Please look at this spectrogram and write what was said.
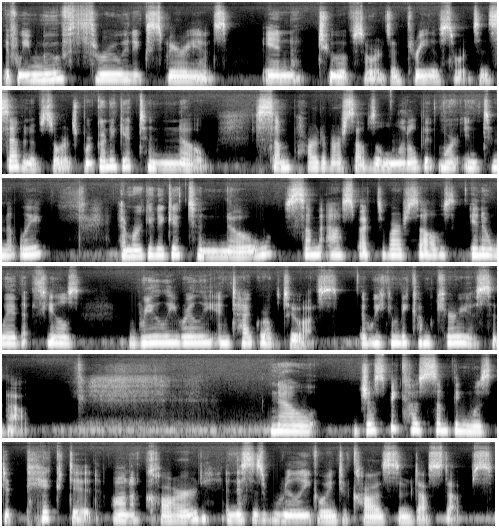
If we move through an experience in Two of Swords and Three of Swords and Seven of Swords, we're going to get to know some part of ourselves a little bit more intimately. And we're going to get to know some aspect of ourselves in a way that feels really, really integral to us, that we can become curious about. Now, just because something was depicted on a card, and this is really going to cause some dust ups.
